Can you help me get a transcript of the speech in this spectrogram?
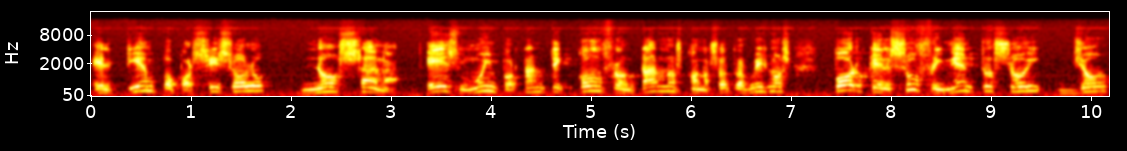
El tiempo por sí solo no sana. Es muy importante confrontarnos con nosotros mismos porque el sufrimiento soy yo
